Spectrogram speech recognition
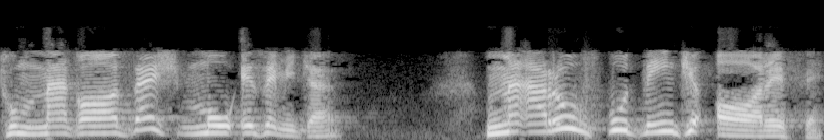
تو مغازش موعظه می‌کرد. معروف بود به اینکه عارفه.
